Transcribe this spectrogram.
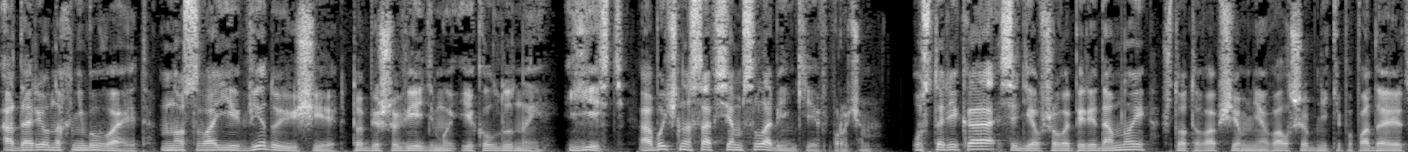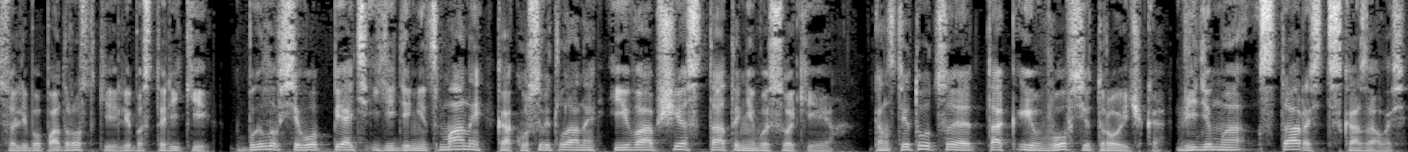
одаренных не бывает, но свои ведущие, то бишь ведьмы и колдуны, есть, обычно совсем слабенькие, впрочем. У старика, сидевшего передо мной, что-то вообще мне волшебники попадаются либо подростки, либо старики, было всего пять единиц маны, как у Светланы, и вообще статы невысокие. Конституция так и вовсе троечка. Видимо, старость сказалась.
